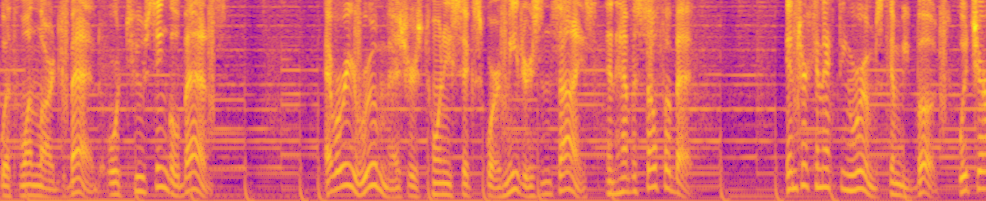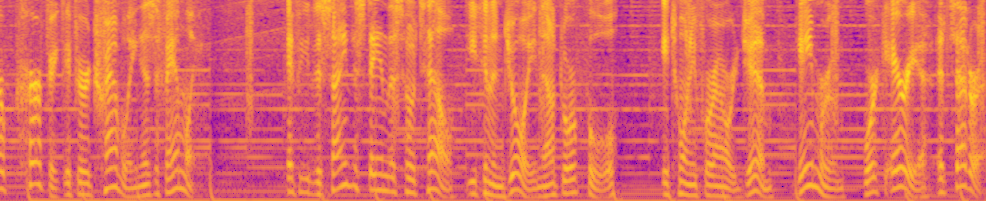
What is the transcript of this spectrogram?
with one large bed or two single beds. Every room measures 26 square meters in size and have a sofa bed. Interconnecting rooms can be booked, which are perfect if you're traveling as a family. If you decide to stay in this hotel, you can enjoy an outdoor pool, a 24-hour gym, game room, work area, etc.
